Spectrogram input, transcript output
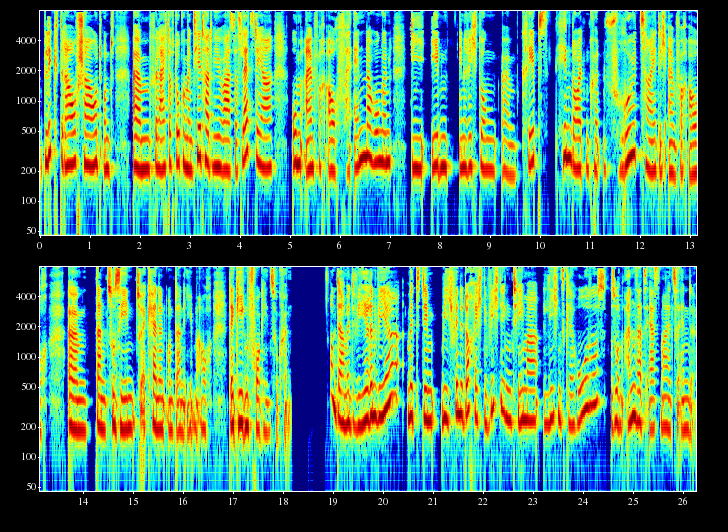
Blick drauf schaut und ähm, vielleicht auch dokumentiert hat, wie war es das letzte Jahr, um einfach auch Veränderungen, die eben in Richtung ähm, Krebs hindeuten könnten, frühzeitig einfach auch ähm, dann zu sehen, zu erkennen und dann eben auch dagegen vorgehen zu können. Und damit wären wir mit dem, wie ich finde, doch recht wichtigen Thema Lichensklerosis so im Ansatz erstmal zu Ende.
